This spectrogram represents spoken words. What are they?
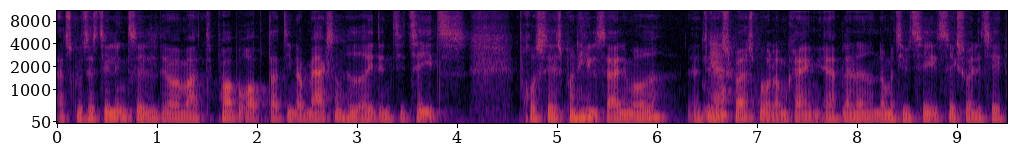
at skulle tage stilling til. Det var meget det påberåbte dig din opmærksomhed og proces på en helt særlig måde. Øh, Det Ja. her spørgsmål omkring ja, blandt andet normativitet, seksualitet.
